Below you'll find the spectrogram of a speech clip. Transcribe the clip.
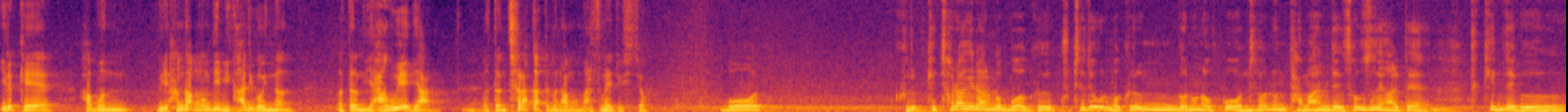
이렇게 한번 우리 한 감독님이 가지고 있는 어떤 야구에 대한 어떤 철학 같은 걸 한번 말씀해 주시죠. 뭐 그렇게 철학이라는 거 뭐 그 구체적으로 뭐 그런 거는 없고 음. 저는 다만 이제 선수 생활 때 특히 이제 그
